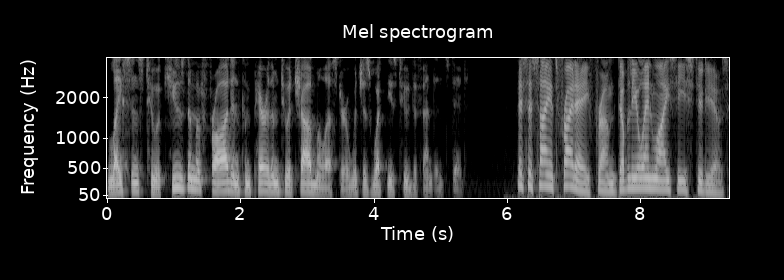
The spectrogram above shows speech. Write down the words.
license to accuse them of fraud and compare them to a child molester which is what these two defendants did. This is science friday from wnyc studios.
